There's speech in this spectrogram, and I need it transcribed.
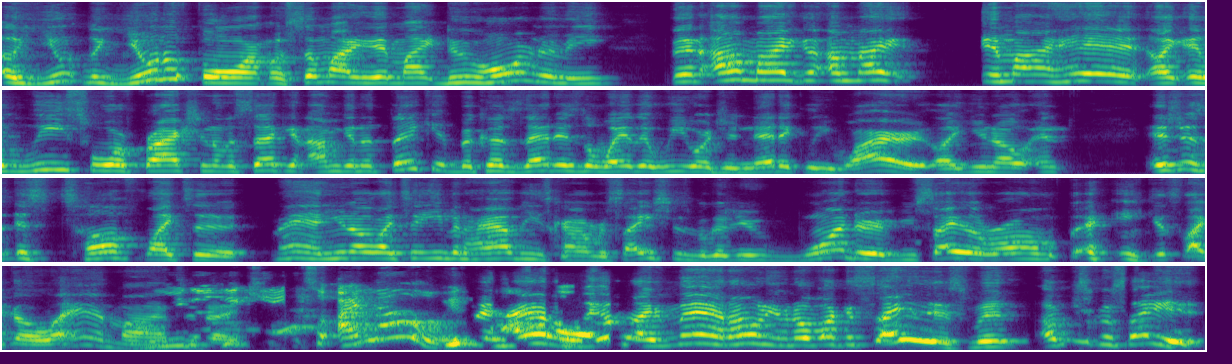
a the uniform of somebody that might do harm to me, then I might I might in my head, like at least for a fraction of a second, I'm gonna think it because that is the way that we are genetically wired. Like, you know, and it's just it's tough, like to man, you know, like to even have these conversations because you wonder if you say the wrong thing, it's like a landmine. You know, cancel. I know. Even now, like, I'm like, man, I don't even know if I can say this, but I'm just gonna say it.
